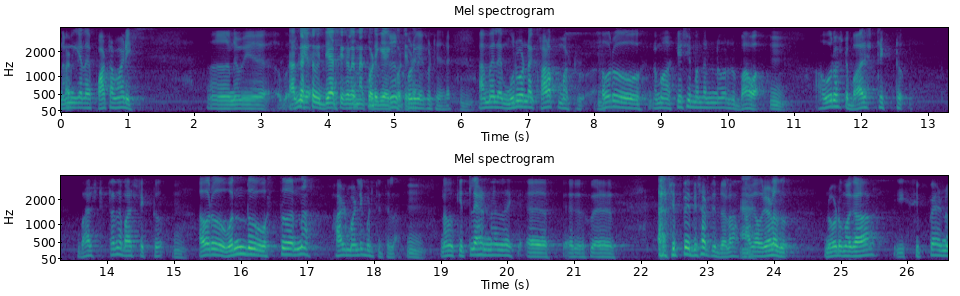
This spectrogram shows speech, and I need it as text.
ನಮಗೆಲ್ಲ ಪಾಠ ಮಾಡಿ ನಮಗೆ ಸಾಕಷ್ಟು ವಿದ್ಯಾರ್ಥಿಗಳನ್ನು ಕೊಡುಗೆ ಕೊಡುಗೆ ಕೊಟ್ಟಿದ್ದಾರೆ. ಆಮೇಲೆ ಮುರುವಣ್ಣ ಕಾಳಪ್ಪ ಮಾಸ್ಟ್ರು ಅವರು ನಮ್ಮ ಕೆ ಸಿ ಮಂದಣ್ಣವ್ರದ್ದು ಭಾವ. ಅವರು ಅಷ್ಟು ಭಾರಿ ಸ್ಟ್ರಿಕ್ಟು ಭಾರಿ ಸ್ಟ್ರಿಕ್ಟ್ ಅಂದರೆ ಭಾರಿ ಸ್ಟ್ರಿಕ್ಟು ಅವರು ಒಂದು ವಸ್ತುವನ್ನು ಹಾಳು ಮಾಡಲಿಕ್ಕೆ ಬಿಡ್ತಿದ್ದಿಲ್ಲ. ನಾವು ಕಿತ್ತಲೆ ಹಣ್ಣಲ್ಲಿ ಸಿಪ್ಪೆ ಬಿಸಾಡ್ತಿದ್ದಲ್ಲ ಆಗ ಅವ್ರು ಹೇಳೋದು ನೋಡು ಮಗ ಈ ಸಿಪ್ಪೆ ಹಣ್ಣು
